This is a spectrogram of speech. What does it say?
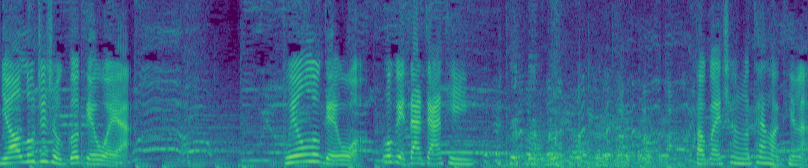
你要录这首歌给我呀？不用录给我，录给大家听。老怪唱歌太好听了。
